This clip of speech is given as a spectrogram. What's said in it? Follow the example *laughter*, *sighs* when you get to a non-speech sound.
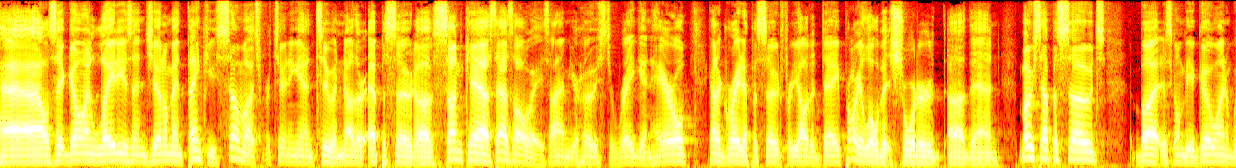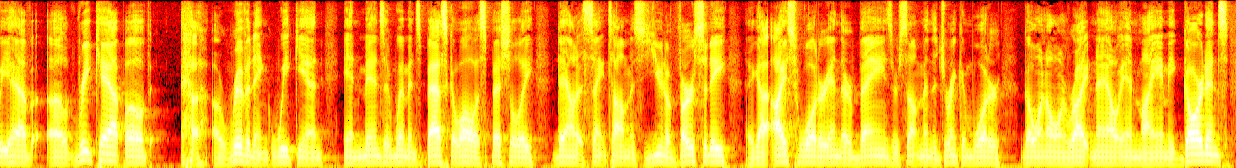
How's it going, ladies and gentlemen? Thank you so much for tuning in to another episode of Suncast. As always, I am your host, Reagan Harrell. Got a great episode for y'all today. Probably a little bit shorter uh, than most episodes, but it's going to be a good one. We have a recap of *laughs* a riveting weekend in men's and women's basketball, especially down at St. Thomas University. They got ice water in their veins or something in the drinking water going on right now in Miami Gardens.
